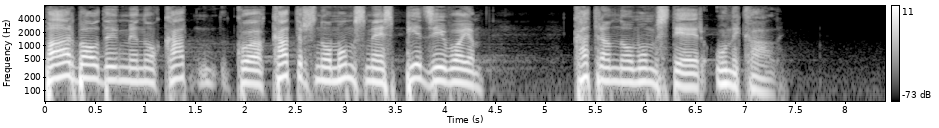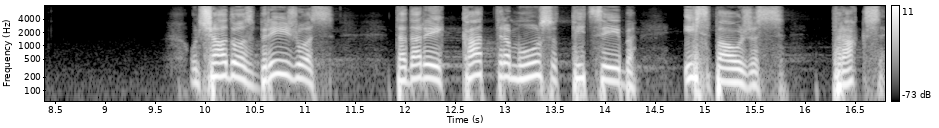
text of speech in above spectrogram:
pārbaudījumi, no kat, ko katrs no mums piedzīvojam, katram no mums tie ir unikāli. Un šādos brīžos tad arī katra mūsu ticība izpaužas praksē.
